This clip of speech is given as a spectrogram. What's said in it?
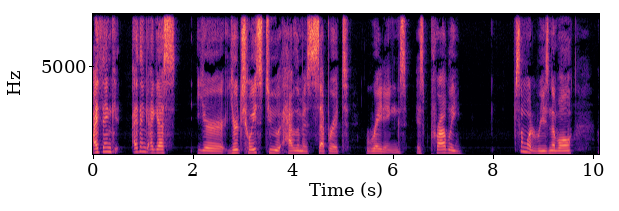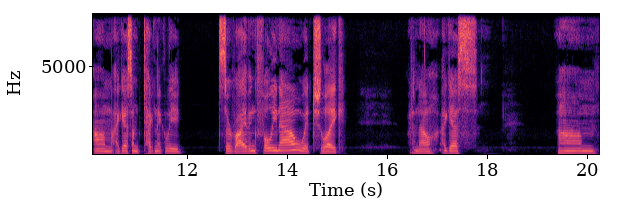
I think I think I guess your your choice to have them as separate ratings is probably somewhat reasonable. Um, I guess I'm technically surviving fully now, which like I don't know. I guess um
